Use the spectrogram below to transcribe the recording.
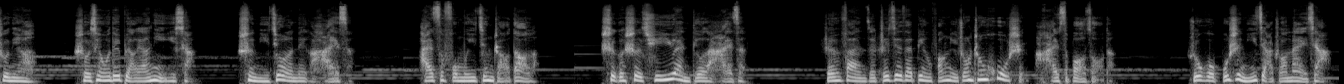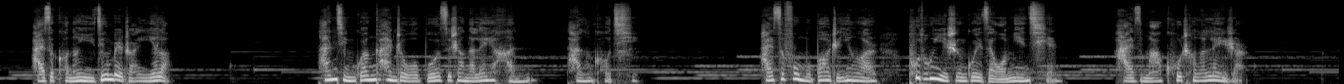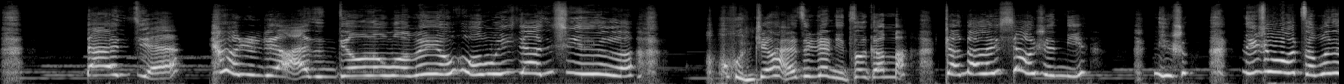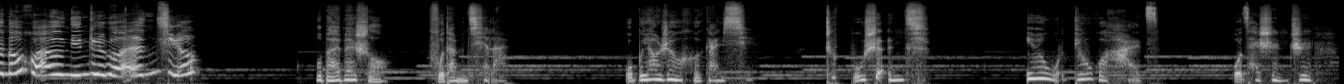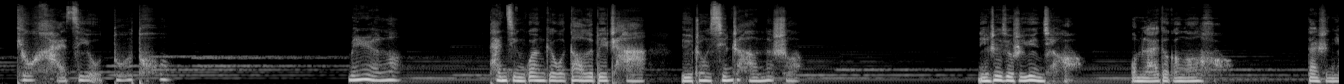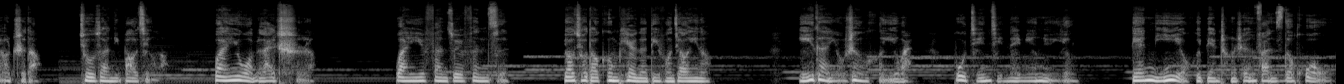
朱宁，首先我得表扬你一下，是你救了那个孩子。孩子父母已经找到了，是个社区医院丢的孩子，人贩子直接在病房里装成护士把孩子抱走的。如果不是你假装卖家，孩子可能已经被转移了。谭警官看着我脖子上的勒痕，叹了口气。孩子父母抱着婴儿，扑通一声跪在我面前，孩子妈哭成了泪人儿。大姐，要是这孩子丢了，我们也活不下去了。我们这孩子认你做干妈，长大了孝顺你，你说，你说我怎么才能还了您这个恩情？我摆摆手，扶他们起来。我不要任何感谢，这不是恩情。因为我丢过孩子，我才深知丢孩子有多痛。没人了，谭警官给我倒了杯茶，语重心长的说：“你这就是运气好，我们来的刚刚好。但是你要知道，就算你报警了，万一我们来迟了，万一犯罪分子要求到更偏远的地方交易呢？一旦有任何意外，不仅仅那名女婴。”连你也会变成人贩子的货物，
